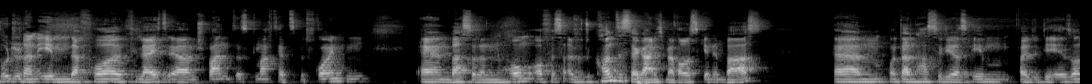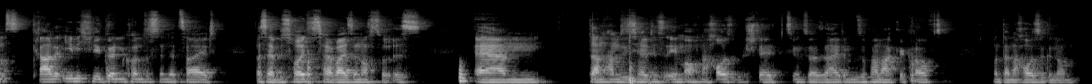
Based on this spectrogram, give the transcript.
Wo du dann eben davor vielleicht eher entspannt das gemacht hättest mit Freunden, ähm, warst du dann im Homeoffice, also du konntest ja gar nicht mehr rausgehen in Bars. Ähm, und dann hast du dir das eben, weil du dir sonst gerade eh nicht viel gönnen konntest in der Zeit, was ja bis heute teilweise noch so ist, ähm, dann haben sie sich halt das eben auch nach Hause bestellt, beziehungsweise halt im Supermarkt gekauft und dann nach Hause genommen.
